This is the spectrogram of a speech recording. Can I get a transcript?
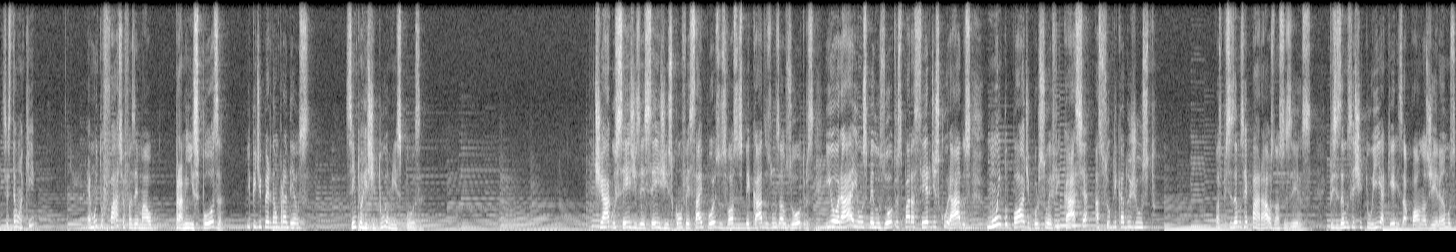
Vocês estão aqui? É muito fácil fazer mal para minha esposa e pedir perdão para Deus, sem que eu restitua a minha esposa. Tiago 6,16 diz: Confessai, pois, os vossos pecados uns aos outros, e orai uns pelos outros para ser descurados. Muito pode, por sua eficácia, a súplica do justo. Nós precisamos reparar os nossos erros, precisamos restituir aqueles a qual nós geramos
